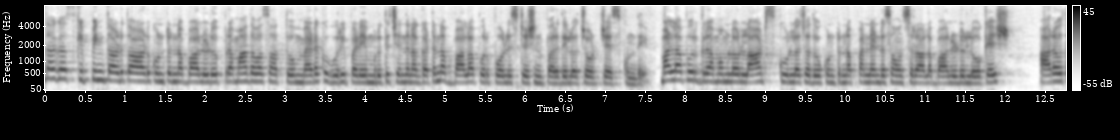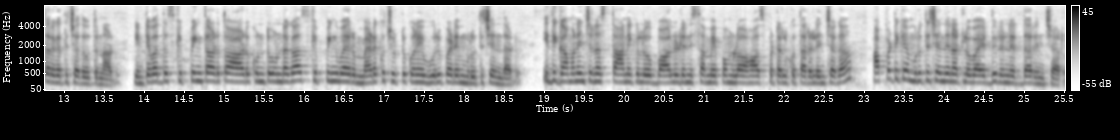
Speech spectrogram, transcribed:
సరదాగా స్కిప్పింగ్ తాడుతో ఆడుకుంటున్న బాలుడు ప్రమాదవశాత్తు మెడకు ఉరిపడి మృతి చెందిన ఘటన బాలాపూర్ పోలీస్ స్టేషన్ పరిధిలో చోటు చేసుకుంది. మల్లాపూర్ గ్రామంలో లార్డ్ స్కూల్లో చదువుకుంటున్న పన్నెండు సంవత్సరాల బాలుడు లోకేష్ ఆరవ తరగతి చదువుతున్నాడు. ఇంటి వద్ద స్కిప్పింగ్ తాడుతో ఆడుకుంటూ ఉండగా స్కిప్పింగ్ వైర్ మెడకు చుట్టుకుని ఉరిపడి మృతి చెందాడు. ఇది గమనించిన స్థానికులు బాలుడిని సమీపంలో హాస్పిటల్కు తరలించగా అప్పటికే మృతి చెందినట్లు వైద్యులు నిర్ధారించారు.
